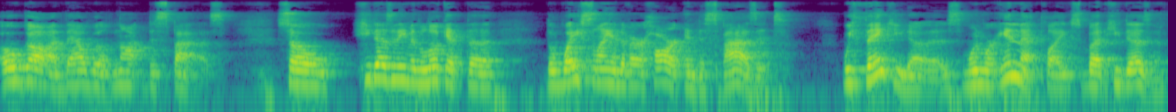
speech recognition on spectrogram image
O God, thou wilt not despise. So he doesn't even look at the, the wasteland of our heart and despise it. We think he does when we're in that place, but he doesn't.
